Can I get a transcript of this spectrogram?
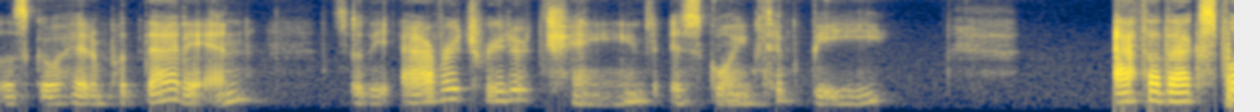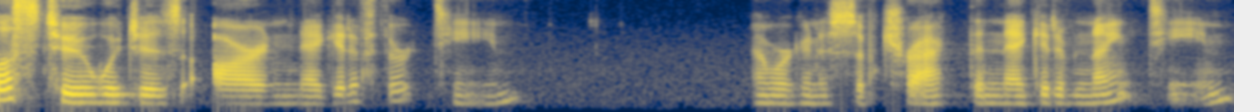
Let's go ahead and put that in. So the average rate of change is going to be f of x plus 2, which is our negative 13. And we're going to subtract the negative 19.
